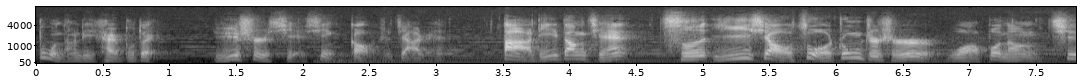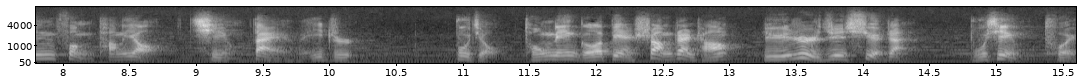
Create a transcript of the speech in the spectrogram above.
不能离开部队，于是写信告知家人：大敌当前，此一笑作终之时，我不能亲奉汤药。请代为之。不久，佟麟阁便上战场与日军血战，不幸腿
